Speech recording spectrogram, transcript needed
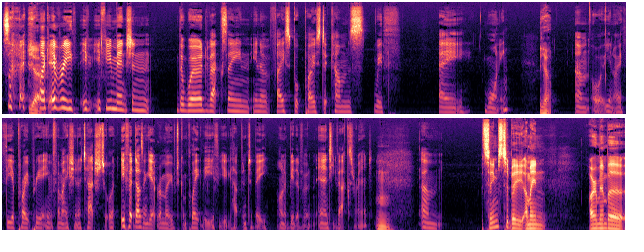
so, Yeah. like every if if you mention the word vaccine in a Facebook post, it comes with a warning. Yeah. Um, or you know the appropriate information attached to it if it doesn't get removed completely if you happen to be on a bit of an anti-vax rant Mm. um, It seems to be. I mean, I remember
